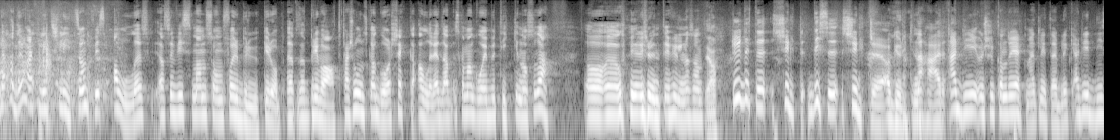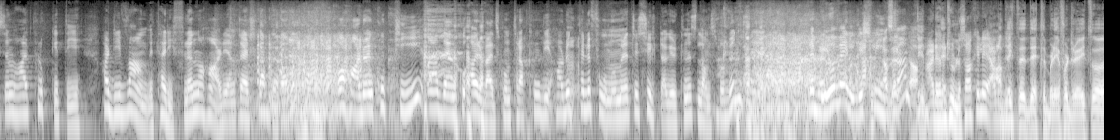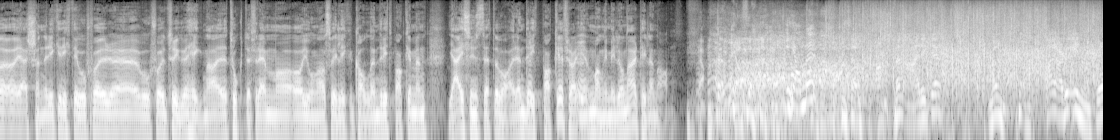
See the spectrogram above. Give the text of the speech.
Det hadde jo vært litt slitsomt hvis alle altså Hvis man som forbruker og altså privatperson skal gå og sjekke allerede Da skal man gå i butikken også, da. Og, og rundt i hyllene og sånn. Ja. Du, sylte, disse sylteagurkene her, er de Unnskyld, kan du hjelpe meg et lite øyeblikk? Er de de som har plukket de? Har de vanlig tarifflønn, og har de eventuelt skattetallet? Og har du en kopi av den arbeidskontrakten de Har du telefonnummeret til Sylteagurkenes Landsforbund? Det blir jo veldig slitsomt. Er det en tullesak, eller Ja, det dritt? dette, dette ble for drøyt, og jeg skjønner ikke riktig hvorfor, eh, hvorfor Trygve Hegnar tok det frem, og, og Jonas ville ikke kalle det en drittpakke, men jeg syns dette var en drittpakke fra en mangemillionær til en annen. Ja, men Men er ikke Men her er du inne på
